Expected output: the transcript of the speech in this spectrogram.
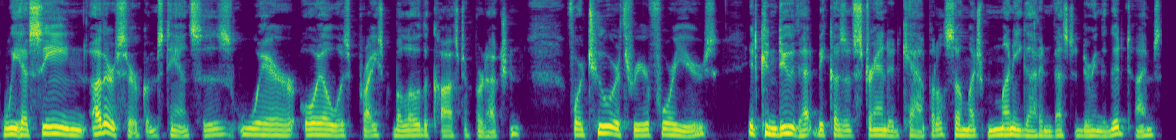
We have seen other circumstances where oil was priced below the cost of production for two or three or four years. It can do that because of stranded capital. So much money got invested during the good times.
